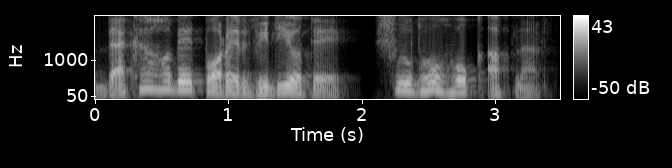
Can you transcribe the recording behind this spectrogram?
দেখা হবে পরের ভিডিওতে। শুভ হোক আপনার।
